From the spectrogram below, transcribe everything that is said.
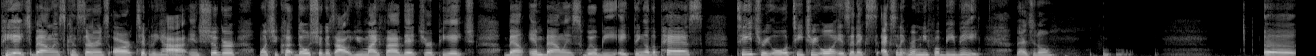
pH balance concerns are typically high in sugar. Once you cut those sugars out, you might find that your pH imbalance will be a thing of the past. Tea tree oil. Tea tree oil is an ex- excellent remedy for BV, vaginal uh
